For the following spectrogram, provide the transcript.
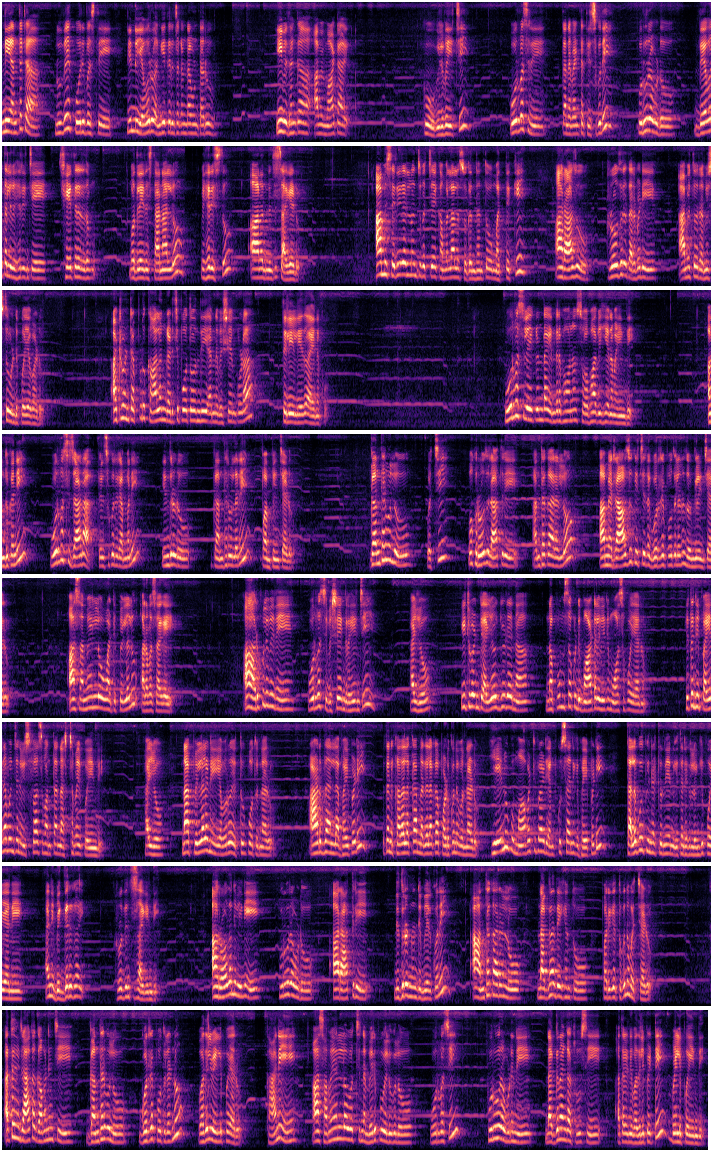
నీ అంతటా నువ్వే కోరి వస్తే నిన్ను ఎవరు అంగీకరించకుండా ఉంటారు? ఈ విధంగా ఆమె మాటకు విలువ ఇచ్చి ఊర్వశిని తన వెంట తీసుకుని పురూరవుడు దేవతలు విహరించే క్షేత్రరథం మొదలైన స్థానాల్లో విహరిస్తూ ఆనందించసాగాడు ఆమె శరీరం నుంచి వచ్చే కమలాల సుగంధంతో మత్తెక్కి ఆ రాజు రోజుల తరబడి ఆమెతో రమిస్తూ ఉండిపోయేవాడు. అటువంటప్పుడు కాలం గడిచిపోతోంది అన్న విషయం కూడా తెలియలేదు ఆయనకు. ఊర్వశి లేకుండా ఇంద్రభవనం శోభావిహీనమైంది. అందుకని ఊర్వశి జాడ తెలుసుకుని రమ్మని ఇంద్రుడు గంధర్వులని పంపించాడు. గంధర్వులు వచ్చి ఒకరోజు రాత్రి అంధకారంలో ఆమె రాజుకిచ్చిన గొర్రెపోతులను దొంగిలించారు. ఆ సమయంలో వాటి పిల్లలు అరవసాగాయి. ఆ అరుపులు విని ఊర్వశి విషయం గ్రహించి అయ్యో ఇటువంటి అయోగ్యుడైన నపుంసకుడి మాటలు విని మోసపోయాను. ఇతని పైన ఉంచిన విశ్వాసం అంతా నష్టమైపోయింది. అయ్యో నా పిల్లలని ఎవరో ఎత్తుకుపోతున్నారు. ఆడదానిలా భయపడి ఇతను కదలక మెదలక పడుకుని ఉన్నాడు. ఏనుగు మావటివాడి అంకుశానికి భయపడి తలబూపినట్లు నేను ఇతనికి లొంగిపోయానే అని బిగ్గరగా రోదించసాగింది ఆ రోదన విని పురూరవుడు ఆ రాత్రి నిద్ర నుండి మేల్కొని ఆ అంధకారంలో నగ్నదేహంతో పరిగెత్తుకుని వచ్చాడు. అతని రాక గమనించి గంధర్వులు గొర్రెపోతులను వదిలి వెళ్ళిపోయారు. కానీ ఆ సమయంలో వచ్చిన మెరుపు వెలుగులో ఊర్వశి పురూరవుడిని నగ్నంగా చూసి అతడిని వదిలిపెట్టి వెళ్ళిపోయింది.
